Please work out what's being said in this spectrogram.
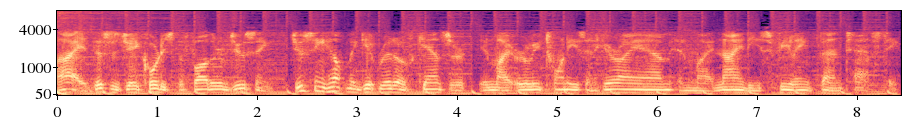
Hi, this is Jay Kordich, the father of juicing. Juicing helped me get rid of cancer in my early 20s, and here I am in my 90s feeling fantastic.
